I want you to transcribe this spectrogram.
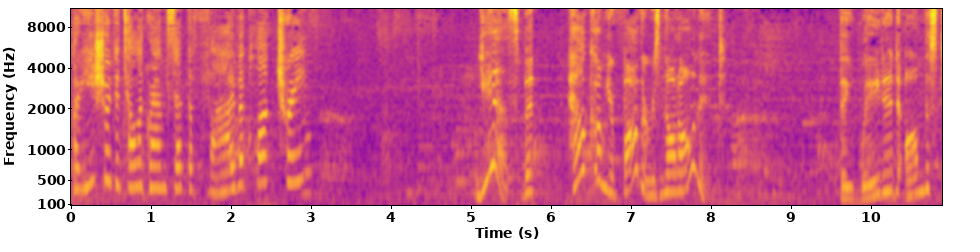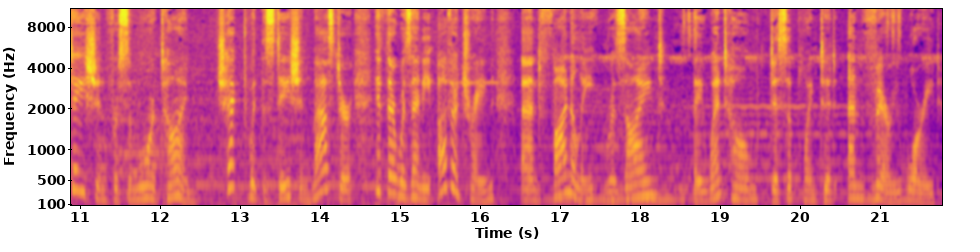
Are you sure the telegram said the five o'clock train? Yes, but how come your father is not on it? They waited on the station for some more time, checked with the station master if there was any other train, and finally, resigned, they went home disappointed and very worried.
